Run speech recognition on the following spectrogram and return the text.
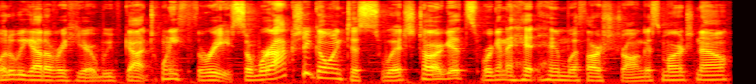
what do we got over here? We've got 23 so we're actually going to switch targets. We're going to hit him with our strongest march now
